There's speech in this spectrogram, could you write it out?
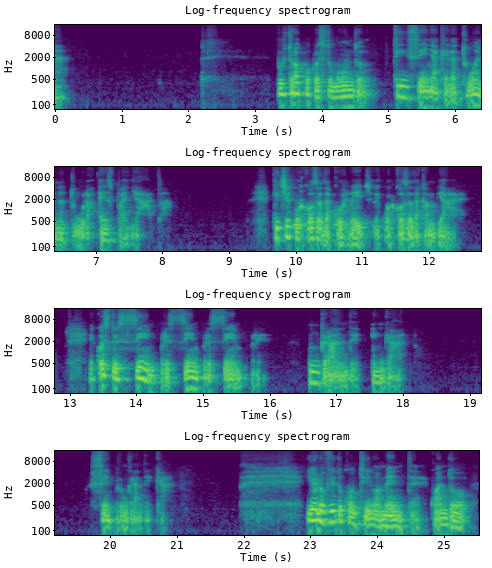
Eh? Purtroppo questo mondo ti insegna che la tua natura è sbagliata, che c'è qualcosa da correggere, qualcosa da cambiare. E questo è sempre, sempre, sempre un grande inganno sempre un grande inganno. Io lo vedo continuamente quando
